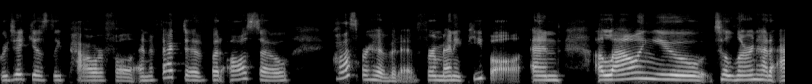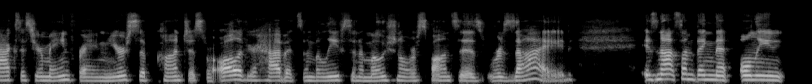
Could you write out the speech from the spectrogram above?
ridiculously powerful and effective, but also cost prohibitive for many people. And allowing you to learn how to access your mainframe, your subconscious, where all of your habits and beliefs and emotional responses reside is not something that only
